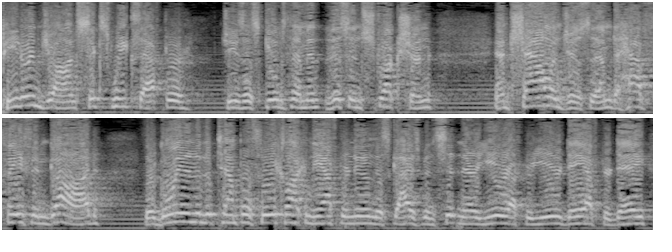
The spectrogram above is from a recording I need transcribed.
Peter and John, six weeks after Jesus gives them this instruction and challenges them to have faith in God, they're going into the temple, 3 o'clock in the afternoon. This guy's been sitting there year after year, day after day,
